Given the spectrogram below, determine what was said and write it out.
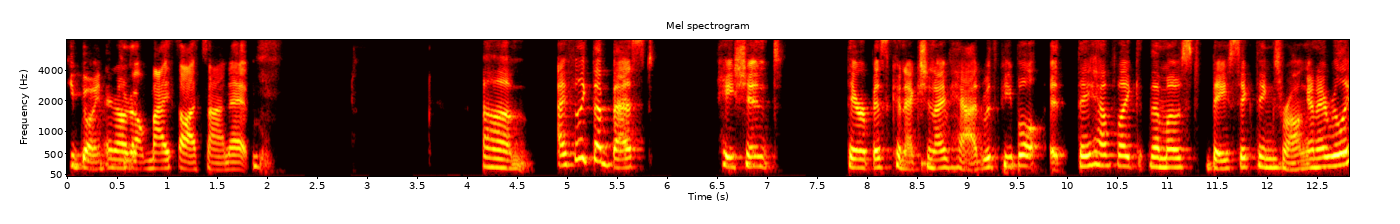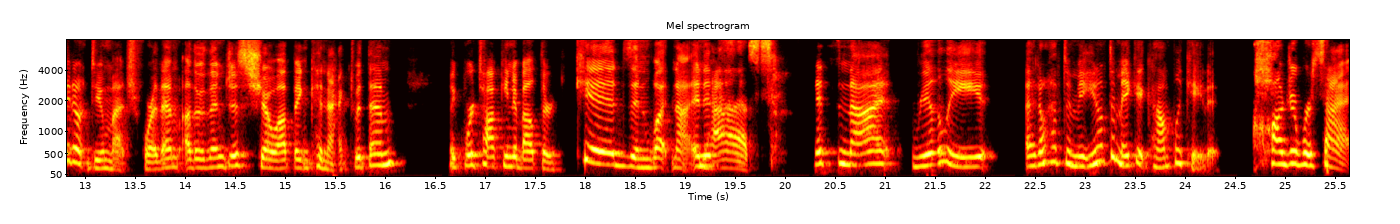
keep going. I don't know, my thoughts on it um, I feel like the best patient therapist connection I've had with people, they have like the most basic things wrong. And I really don't do much for them other than just show up and connect with them. Like we're talking about their kids and whatnot. And yes. it's it's not really, I don't have to make, you don't have to make it complicated. 100%.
